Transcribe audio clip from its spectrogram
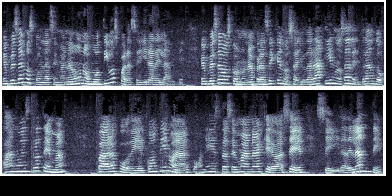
Empecemos con la semana 1, motivos para seguir adelante. Empecemos con una frase que nos ayudará a irnos adentrando a nuestro tema para poder continuar con esta semana que va a ser seguir adelante.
